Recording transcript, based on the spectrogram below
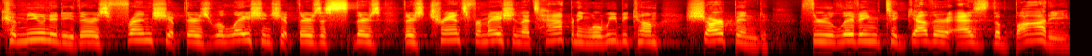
community, there's friendship, there's relationship, there's, a, there's, there's transformation that's happening where we become sharpened through living together as the body,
